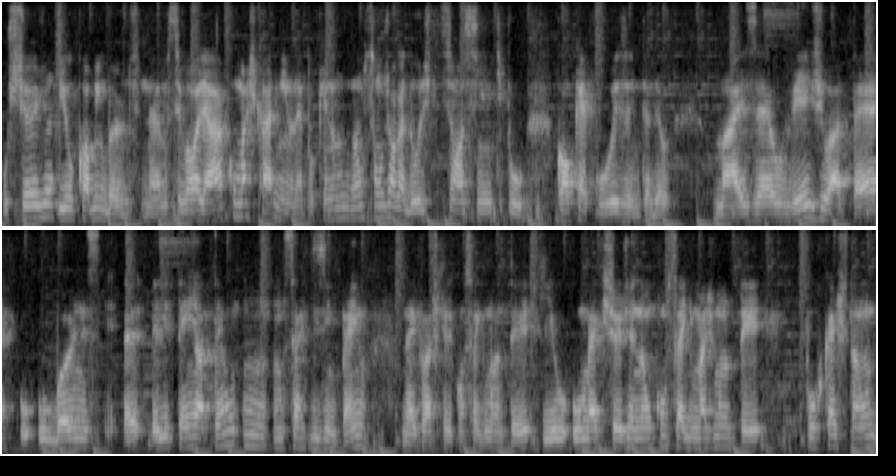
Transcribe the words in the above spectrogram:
o Scherzer e o Corbin Burns, né? Você vai olhar com mais carinho, né? Porque não, não são jogadores que são assim, tipo, qualquer coisa, entendeu? Mas é, eu vejo até o, o Burns, é, ele tem até um, um, certo desempenho, né? Que eu acho que ele consegue manter, que o, o Max Scherzer não consegue mais manter por questão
